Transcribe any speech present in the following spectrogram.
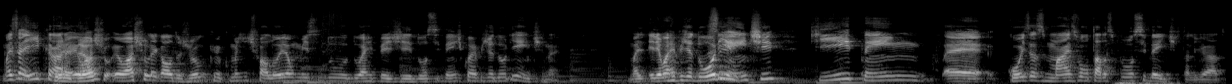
Mas aí, cara, Entendeu? eu acho, eu acho legal do jogo que, como a gente falou, ele é um misto do, do RPG do Ocidente com o RPG do Oriente, né? Mas ele é um RPG do Sim. Oriente que tem é, coisas mais voltadas pro Ocidente, tá ligado?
